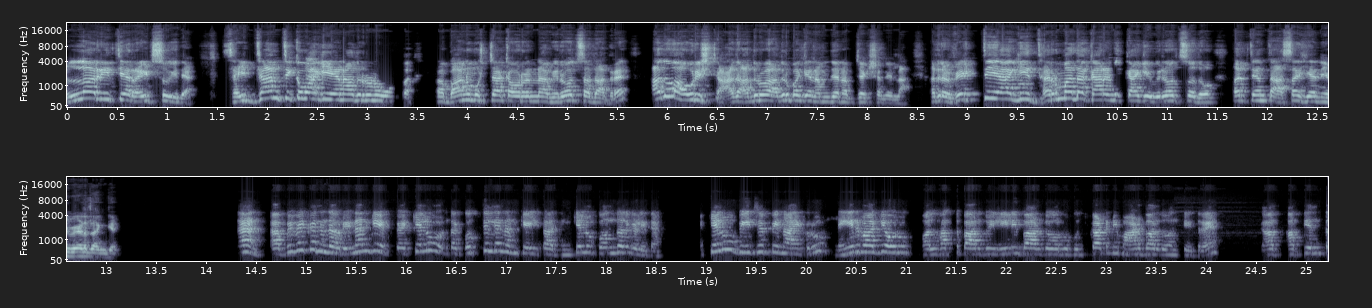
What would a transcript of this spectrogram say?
ಎಲ್ಲಾ ರೀತಿಯ ರೈಟ್ಸು ಇದೆ. ಸೈದ್ಧಾಂತಿಕವಾಗಿ ಏನಾದ್ರೂ ಬಾನು ಮುಷ್ತಾಕ್ ಅವರನ್ನ ವಿರೋಧಿಸೋದಾದ್ರೆ ಅದು ಅವರಿಷ್ಟ. ಅದು ಅದ್ರ ಅದ್ರ ಬಗ್ಗೆ ನಮ್ದೇನು ಅಬ್ಜೆಕ್ಷನ್ ಇಲ್ಲ. ಆದ್ರೆ ವ್ಯಕ್ತಿಯಾಗಿ ಧರ್ಮದ ಕಾರಣಕ್ಕಾಗಿ ವಿರೋಧಿಸೋದು ಅತ್ಯಂತ ಅಸಹ್ಯ ನೀವು ಹೇಳ್ದಂಗೆ. ನಾನ್ ವಿವೇಕಾನಂದ ಅವರೇ, ನನ್ಗೆ ಕೆಲವು ಗೊತ್ತಿಲ್ಲದೆ ನಾನು ಕೇಳ್ತಾ ಇದ್ದೀನಿ. ಕೆಲವು ಗೊಂದಲಗಳಿದೆ. ಕೆಲವು ಬಿಜೆಪಿ ನಾಯಕರು ನೇರವಾಗಿ ಅವರು ಅಲ್ಲಿ ಹತ್ತಬಾರ್ದು ಇಳಿಬಾರ್ದು, ಅವರು ಉದ್ಘಾಟನೆ ಮಾಡಬಾರ್ದು ಅಂತಿದ್ರೆ ಅತ್ಯಂತ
